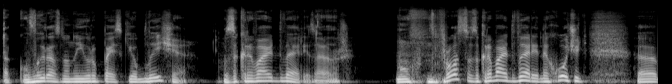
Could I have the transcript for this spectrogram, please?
так виразно на європейське обличчя, закривають двері зараз. Ну, просто закривають двері, не хочуть е,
